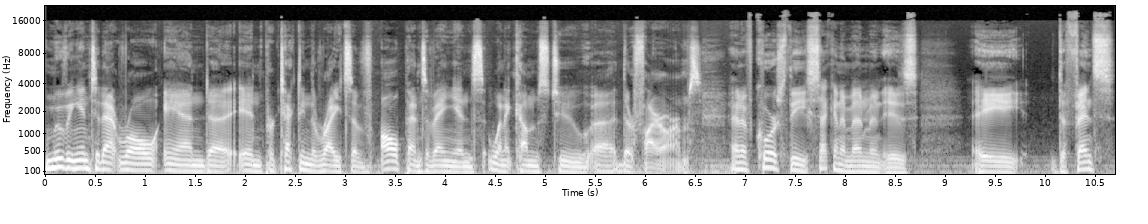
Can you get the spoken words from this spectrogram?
moving into that role and uh, in protecting the rights of all Pennsylvanians when it comes to uh, their firearms. And of course, the Second Amendment is a defense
